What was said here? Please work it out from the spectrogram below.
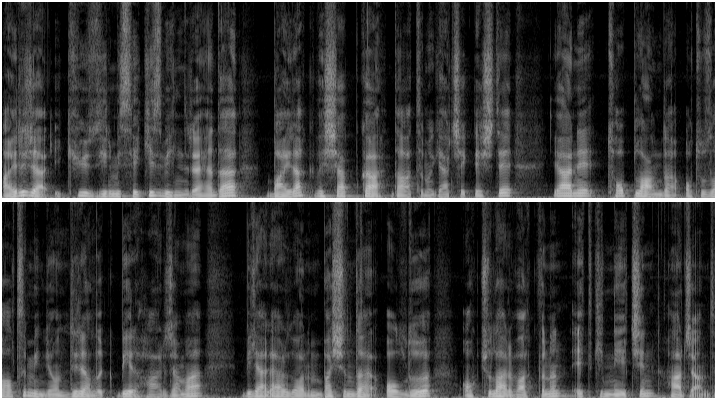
Ayrıca 228 bin liraya da bayrak ve şapka dağıtımı gerçekleşti. Yani toplamda 36 milyon liralık bir harcama Bilal Erdoğan'ın başında olduğu Okçular Vakfı'nın etkinliği için harcandı.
